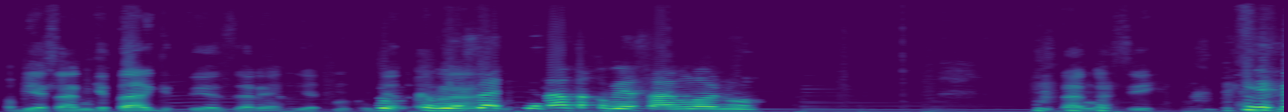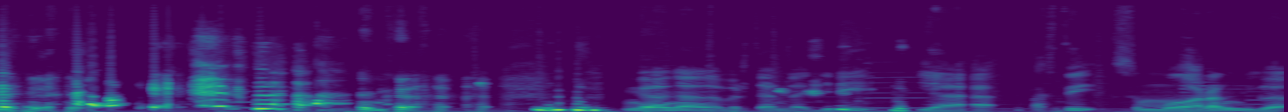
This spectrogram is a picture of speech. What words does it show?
kebiasaan kita gitu ya Zar ya hujat menghujat kebiasaan orang. kita atau kebiasaan lo Nul? Kita nggak sih? Nggak nggak nggak bercanda. Jadi ya pasti semua orang juga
